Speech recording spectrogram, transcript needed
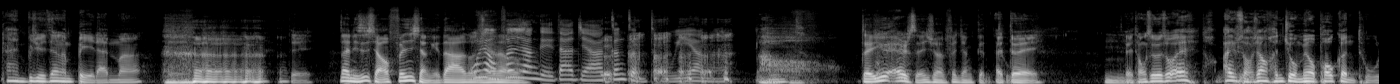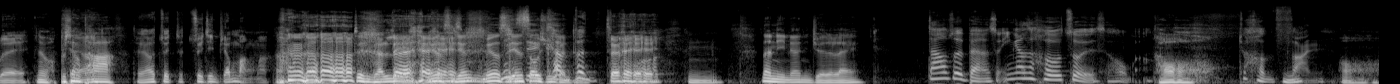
看你不觉得这样很北蓝吗？对，那你是想要分享给大家？我想分享给大家，跟梗图一样啊。哦，对，因为艾瑞斯很喜欢分享梗图。哎，对。嗯，对，同事会说，哎、欸，艾瑞好像很久没有 po 梗图嘞，对吧？不像他，对，他最最近比较忙嘛，最近比较累，没有时间，没有时间搜寻梗图。对，嗯，那你呢？你觉得嘞？大家最烦的时候应该是喝醉的时候吧？哦，就很烦、嗯。哦，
